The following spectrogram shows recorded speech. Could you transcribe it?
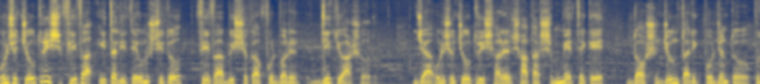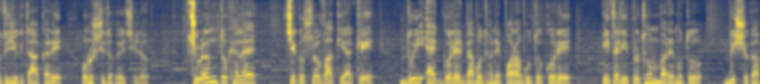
উনিশশো চৌত্রিশ ফিফা ইতালিতে অনুষ্ঠিত ফিফা বিশ্বকাপ ফুটবলের দ্বিতীয় আসর। যা উনিশশো চৌত্রিশ সালের সাতাশ মে থেকে দশ জুন তারিখ পর্যন্ত প্রতিযোগিতা আকারে অনুষ্ঠিত হয়েছিল। চূড়ান্ত খেলায় চেকোস্লোভাকিয়াকে দুই এক গোলের ব্যবধানে পরাভূত করে ইতালি প্রথমবারের মতো বিশ্বকাপ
